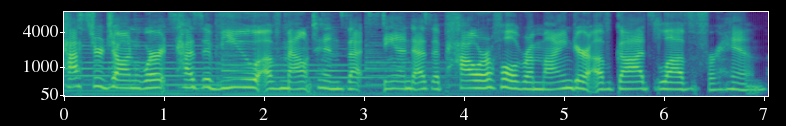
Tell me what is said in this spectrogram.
Pastor John Wirtz has a view of mountains that stand as a powerful reminder of God's love for him.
